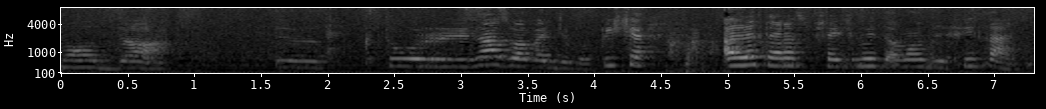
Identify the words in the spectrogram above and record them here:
moda, y, który nazwa będzie w opisie, ale teraz przejdźmy do modyfikacji.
